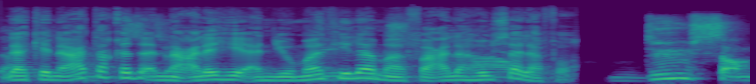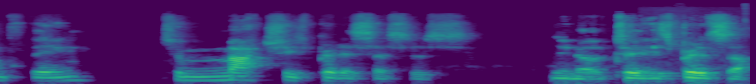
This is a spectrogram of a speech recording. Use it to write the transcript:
لكن أعتقد أن عليه أن يماثل ما فعله سلفه. Do something to match his predecessors you know to his predecessor.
